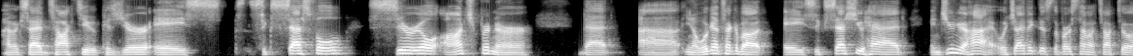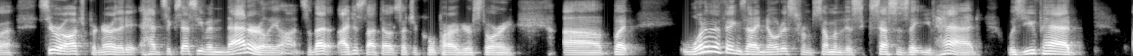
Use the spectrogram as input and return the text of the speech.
I'm excited to talk to you because you're a s- successful serial entrepreneur that uh, you know we're going to talk about a success you had in junior high which i think this is the first time i've talked to a serial entrepreneur that had success even that early on. So that i just thought that was such a cool part of your story. Uh, but one of the things that i noticed from some of the successes that you've had was you've had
